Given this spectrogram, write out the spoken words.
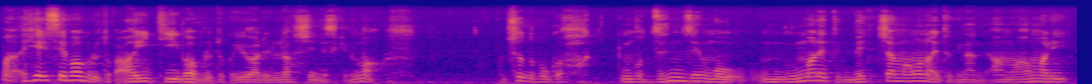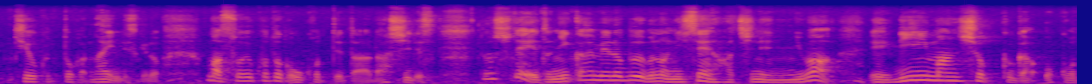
まあ、平成バブルとか IT バブルとか言われるらしいんですけど、まあ、ちょっと僕はもう全然もう生まれてめっちゃ間もない時なんであのあんまり記憶とかないんですけど、まあ、そういうことが起こってたらしいです。そして、えっと、2回目のブームの2008年には、えーリーマンショックが起こっ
